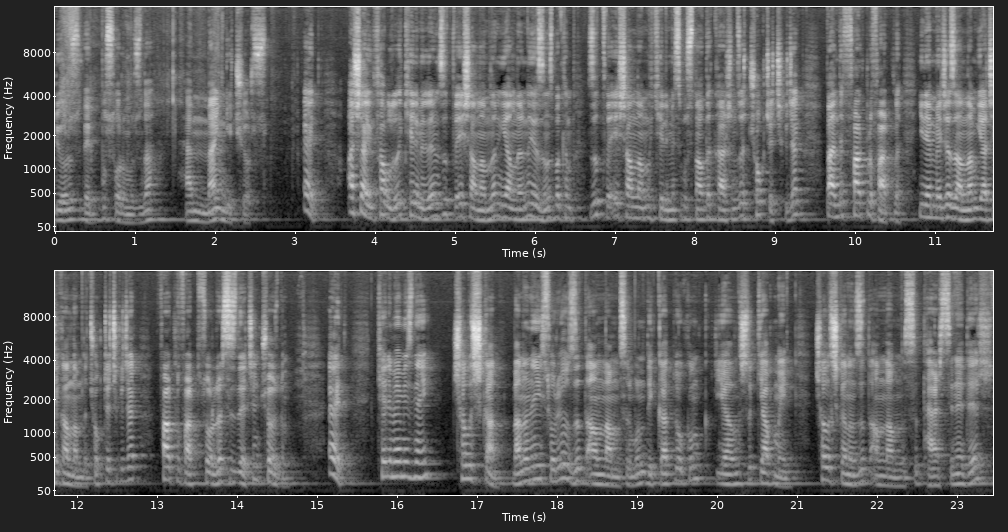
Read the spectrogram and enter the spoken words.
diyoruz ve bu sorumuzu da hemen geçiyoruz. Evet aşağıdaki tabloda kelimelerin zıt ve eş anlamlarının yanlarına yazınız. Bakın zıt ve eş anlamlı kelimesi bu sınavda karşımıza çokça çıkacak. Ben de farklı farklı yine mecaz anlam gerçek anlamda çokça çıkacak. Farklı farklı soruları sizler için çözdüm. Evet kelimemiz ne? Çalışkan. Bana neyi soruyor? Zıt anlamlısını. Bunu dikkatli okun. Yanlışlık yapmayın. Çalışkanın zıt anlamlısı tersi nedir?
